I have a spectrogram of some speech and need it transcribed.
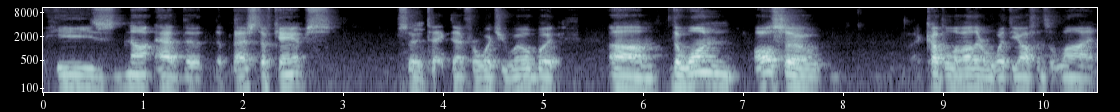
He's not had the the best of camps, so take that for what you will. But um, the one also, a couple of other with the offensive line.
